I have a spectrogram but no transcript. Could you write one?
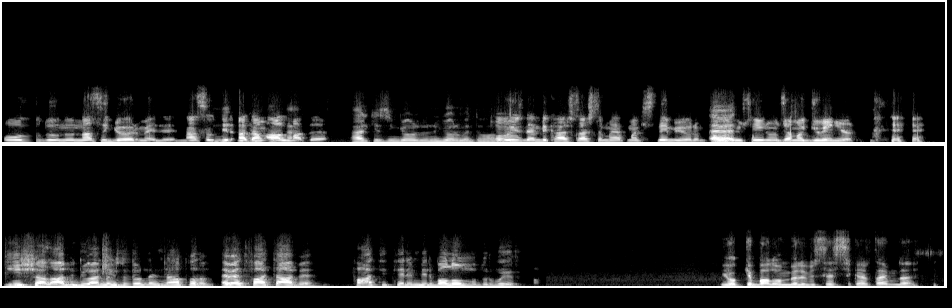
olduğunu nasıl görmedi? Nasıl bir adam almadı? herkesin gördüğünü görmedim abi. O yüzden bir karşılaştırma yapmak istemiyorum. Evet. Ama Hüseyin hocama güveniyorum. İnşallah abi güvenmek zorundayız ne yapalım. Evet Fatih abi. Fatih Terim bir balon mudur? Buyur. Yok ki balon böyle bir ses çıkartayım da.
